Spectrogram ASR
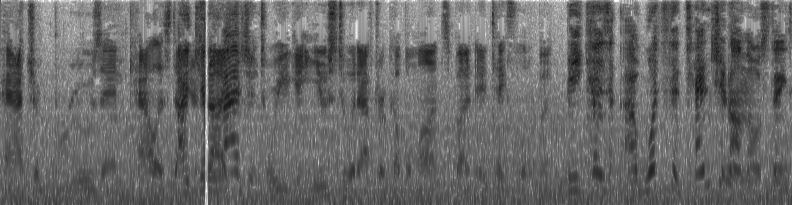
patch of bruise and callus down I can imagine. to where you get used to it after a couple months, but it takes a little bit. Because uh, what's the tension on those things?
